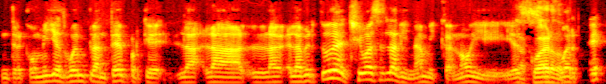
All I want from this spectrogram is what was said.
entre comillas, buen plantel, porque la, la, la, la virtud de Chivas es la dinámica, ¿no? Y, y es fuerte.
